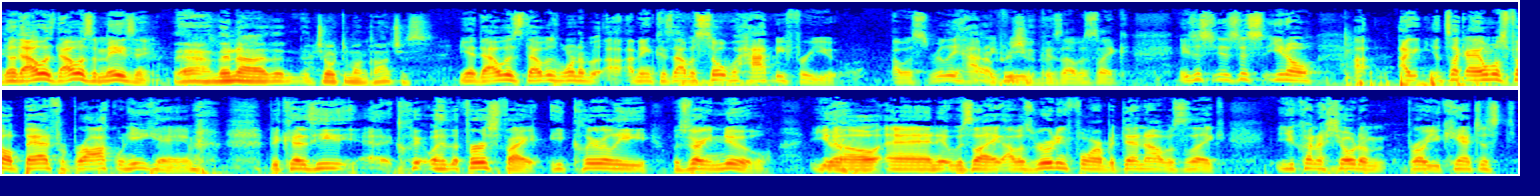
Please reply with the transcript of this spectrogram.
No, that was that was amazing. yeah, and then, uh, then it choked him unconscious. Yeah, that was that was one of. I mean, because I was so happy for you. I was really happy for you because I was like, it just it's just you know, I, I it's like I almost felt bad for Brock when he came because he uh, cle- well, the first fight he clearly was very new, you Yeah. know, and it was like I was rooting for him, but then I was like, you kind of showed him, bro, you can't just.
